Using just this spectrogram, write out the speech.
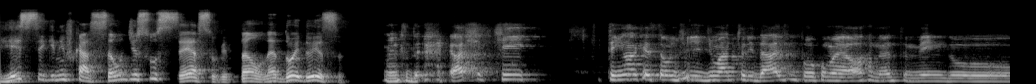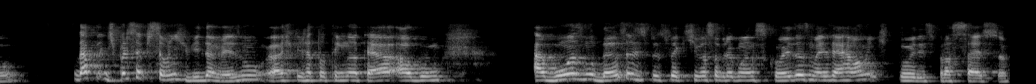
ressignificação de sucesso, Vitão, né? Doido isso? Muito doido. Eu acho que tem uma questão de, de maturidade um pouco maior, né? Também do da, de percepção de vida mesmo. Eu acho que já estou tendo até algum algumas mudanças de perspectiva sobre algumas coisas, mas é realmente todo esse processo.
